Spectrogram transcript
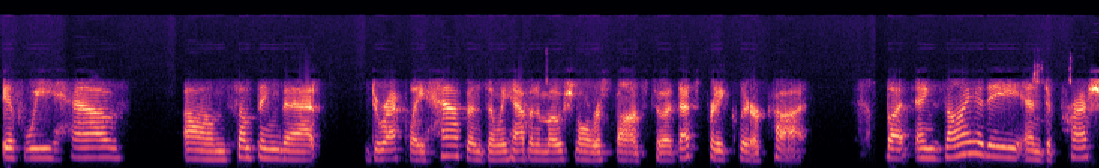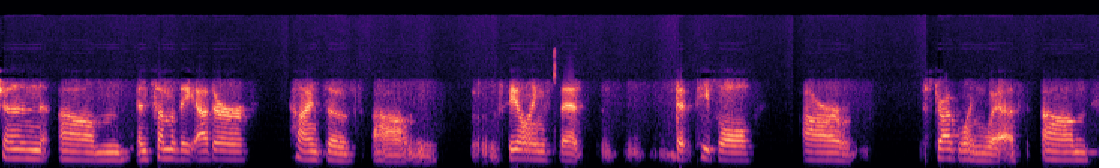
if we have um, something that directly happens and we have an emotional response to it, that's pretty clear cut. But anxiety and depression um, and some of the other kinds of um, feelings that that people are struggling with um,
